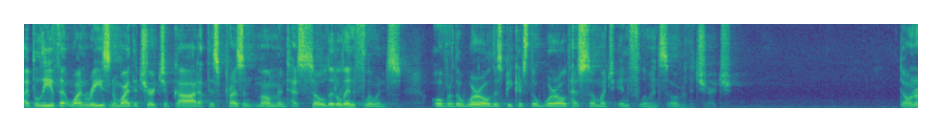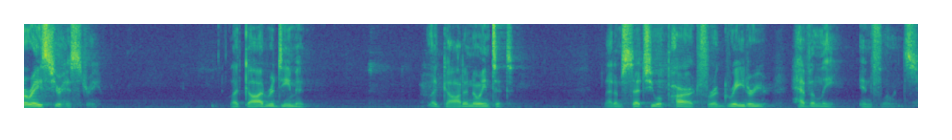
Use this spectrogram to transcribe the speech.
I believe that one reason why the Church of God at this present moment has so little influence over the world is because the world has so much influence over the church. Don't erase your history. Let God redeem it. Let God anoint it. Let Him set you apart for a greater heavenly influence.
